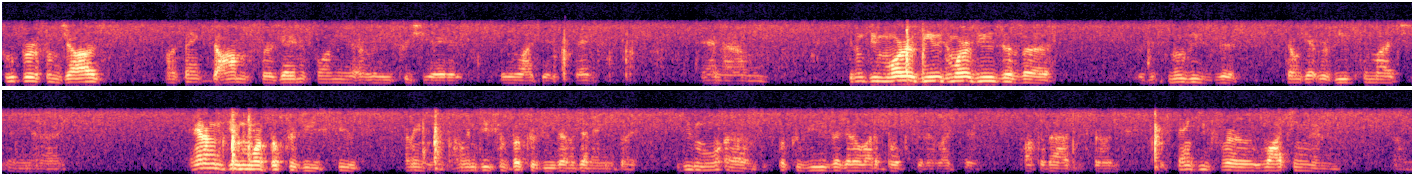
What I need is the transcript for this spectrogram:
Hooper from Jaws. I want to thank Dom for getting it for me. I really appreciate it. Really like it. Thanks. And um, gonna do more reviews, more reviews of uh, just movies that don't get reviewed too much, and uh, and I'm gonna do more book reviews too. I mean, I'm gonna do some book reviews. I haven't done any, but do more uh, book reviews. I got a lot of books that I like to talk about. So thank you for watching, and um,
